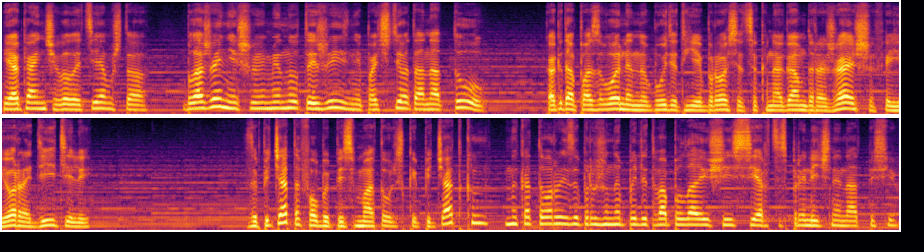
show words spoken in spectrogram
и оканчивала тем, что блаженнейшую минутой жизни почтет она ту, когда позволено будет ей броситься к ногам дрожайших ее родителей. Запечатав оба письма тульской печаткой, на которой изображены были два пылающие сердца с приличной надписью,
